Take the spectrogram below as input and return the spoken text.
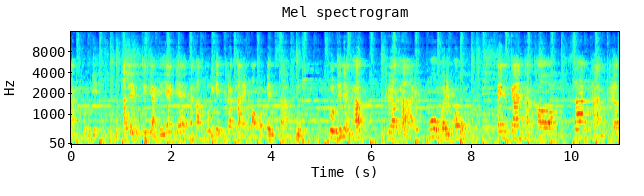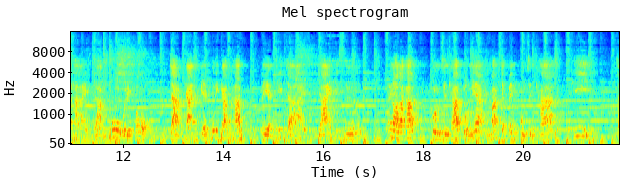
นักธุรกิจอันเลงจึงอยากจะแยกแยะนะครับ ธุรกิจเครือข่ายออกมาเป็น 3 กลุ่ม กลุ่มที่ 1 ครับ เครือข่ายผู้บริโภค เป็นการถักทอสร้างฐานเครือข่ายจากผู้บริโภค จากการเปลี่ยนพฤติกรรมครับ ปลี่ยนที่จ่ายย้ายที่ซื้อ แน่นอนละครับ กลุ่มสินค้ากลุ่มนี้มักจะเป็นกลุ่มสินค้าที่จ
